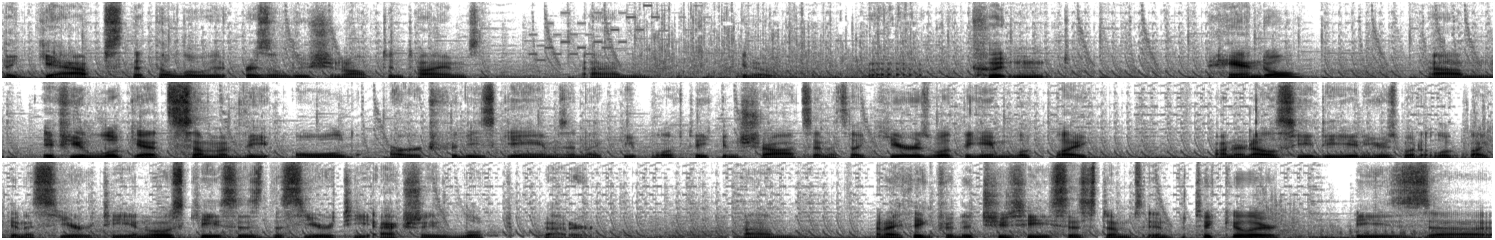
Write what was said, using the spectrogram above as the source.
the gaps that the low resolution oftentimes, um, you know, uh, couldn't handle. Um, if you look at some of the old art for these games and like people have taken shots and it's like here's what the game looked like on an LCD and here's what it looked like in a CRT. In most cases, the CRT actually looked better. Um, and I think for the 2D systems in particular, these uh,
